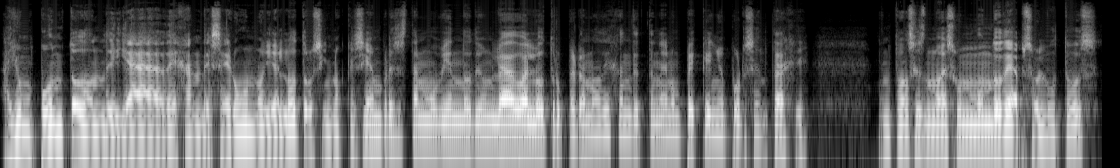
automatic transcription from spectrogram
hay un punto donde ya dejan de ser uno y el otro, sino que siempre se están moviendo de un lado al otro, pero no dejan de tener un pequeño porcentaje. Entonces no es un mundo de absolutos,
